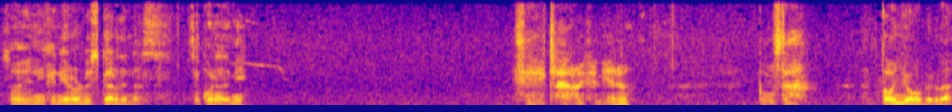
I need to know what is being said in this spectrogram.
Soy el ingeniero Luis Cárdenas. ¿Se acuerda de mí? Sí, claro, ingeniero. ¿Cómo está? Toño, ¿verdad?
